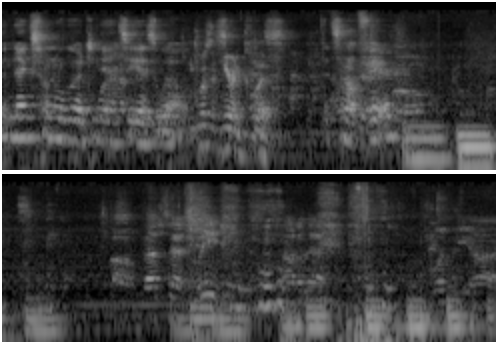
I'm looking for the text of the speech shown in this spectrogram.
The next one will go to Nancy as well. He wasn't here in Cliff. That's not fair. Um, that's that lead, out of that one DR.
